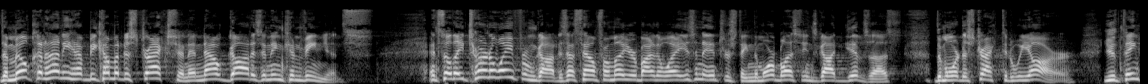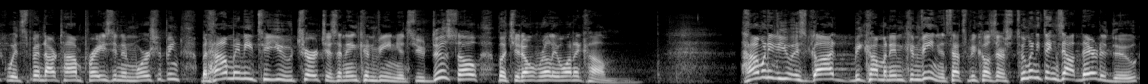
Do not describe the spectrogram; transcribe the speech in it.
the milk and honey have become a distraction, and now God is an inconvenience. And so they turn away from God. Does that sound familiar, by the way? Isn't it interesting? The more blessings God gives us, the more distracted we are. You'd think we'd spend our time praising and worshiping, but how many to you, church is an inconvenience? You do so, but you don't really want to come. How many of you is God become an inconvenience? That's because there's too many things out there to do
